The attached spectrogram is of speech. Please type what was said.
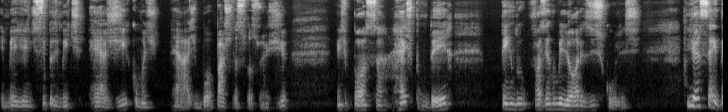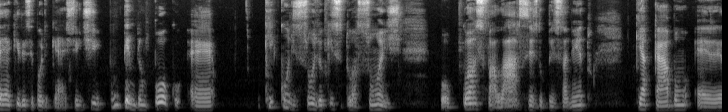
em meio a gente simplesmente reagir como a gente reage em boa parte das situações do dia, a gente possa responder tendo, fazendo melhores escolhas. E essa é a ideia aqui desse podcast, a gente entender um pouco é, que condições ou que situações ou quais falácias do pensamento que acabam é,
